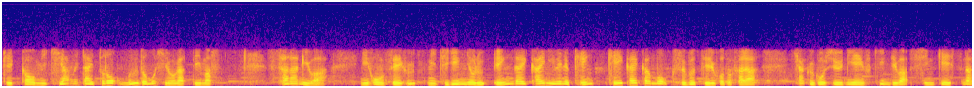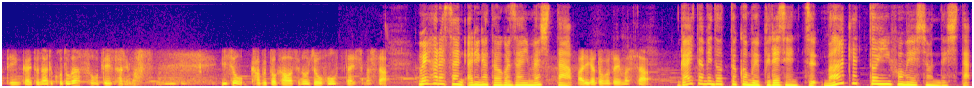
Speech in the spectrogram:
結果を見極めたいとのムードも広がっています。さらには日本政府、日銀による円買い介入への警戒感もくすぶっていることから152円付近では神経質な展開となることが想定されます。以上株と為替の情報をお伝えしました。上原さんありがとうございました。ありがとうございました。ガイタメドットコムプレゼンツマーケットインフォメーションでした。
